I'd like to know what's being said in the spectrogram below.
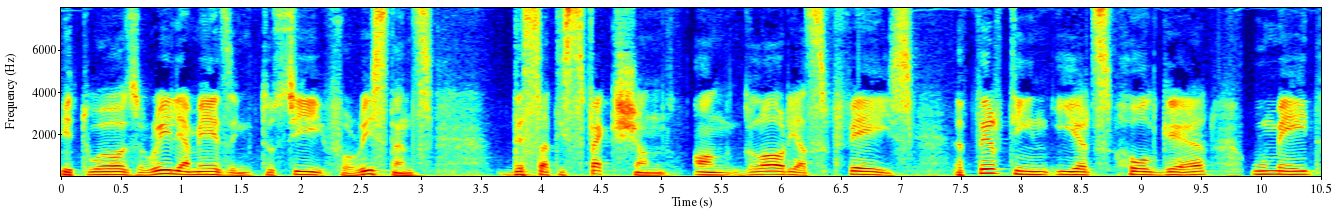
It was really amazing to see, for instance, the satisfaction on Gloria's face, a 13 years old girl who made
